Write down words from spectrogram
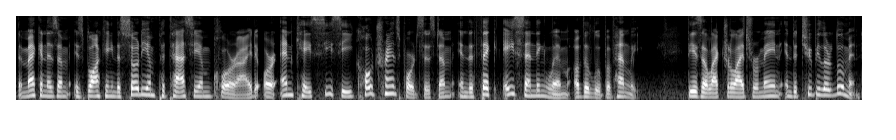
the mechanism is blocking the sodium potassium chloride or NKCC cotransport system in the thick ascending limb of the loop of Henle. These electrolytes remain in the tubular lumen,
